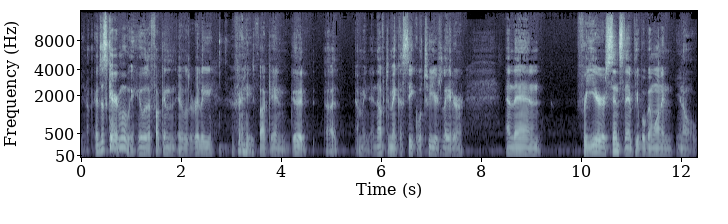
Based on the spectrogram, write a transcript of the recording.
you know, it's a scary movie. It was a fucking, it was a really, really fucking good. Uh, I mean, enough to make a sequel two years later, and then for years since then, people have been wanting, you know,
